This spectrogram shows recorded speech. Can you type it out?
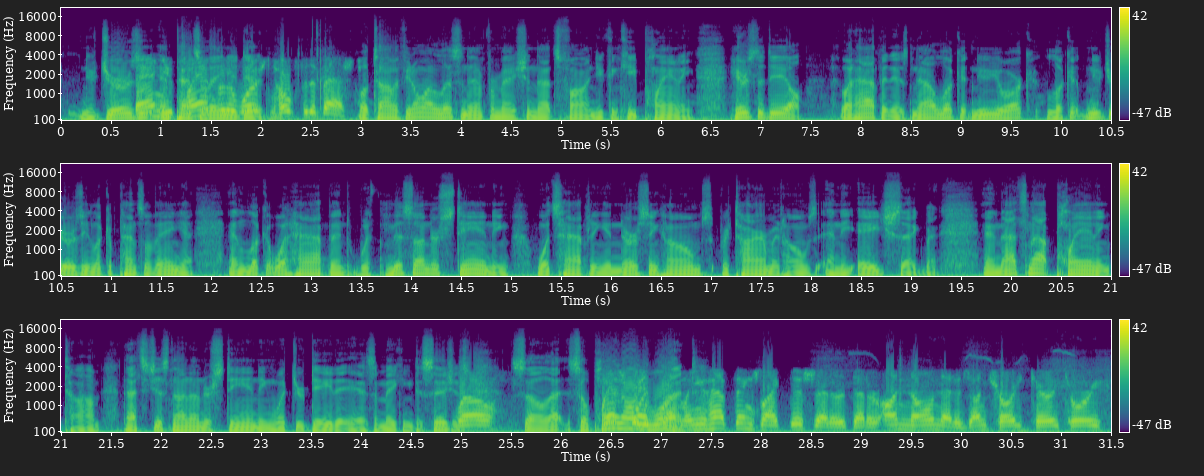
New Jersey, you and plan for the Pennsylvania worst did. and hope for the best. Well, Tom, if you don't want to listen to information, that's fine. You can keep planning. Here's the deal. What happened is now look at New York, look at New Jersey, look at Pennsylvania, and look at what happened with misunderstanding what's happening in nursing homes, retirement homes, and the age segment. And that's not planning, Tom. That's just not understanding what your data is and making decisions. Well, so that so plan all you want. When you have things like this that are that are unknown, that is uncharted territory,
